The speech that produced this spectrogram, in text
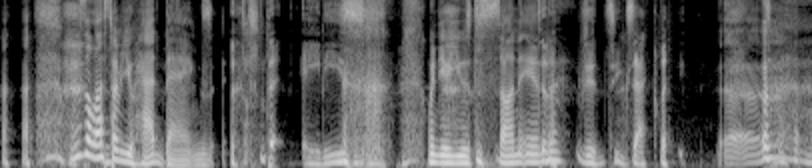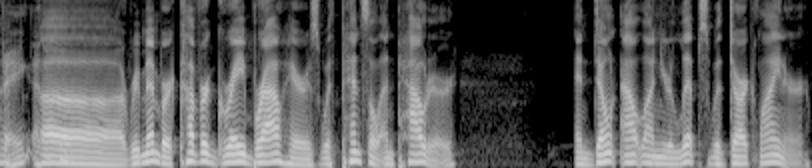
When was the last time you had bangs? the 80s. When you used sun Did in? I, it's exactly. Bang. Uh, remember, cover gray brow hairs with pencil and powder, and don't outline your lips with dark liner.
